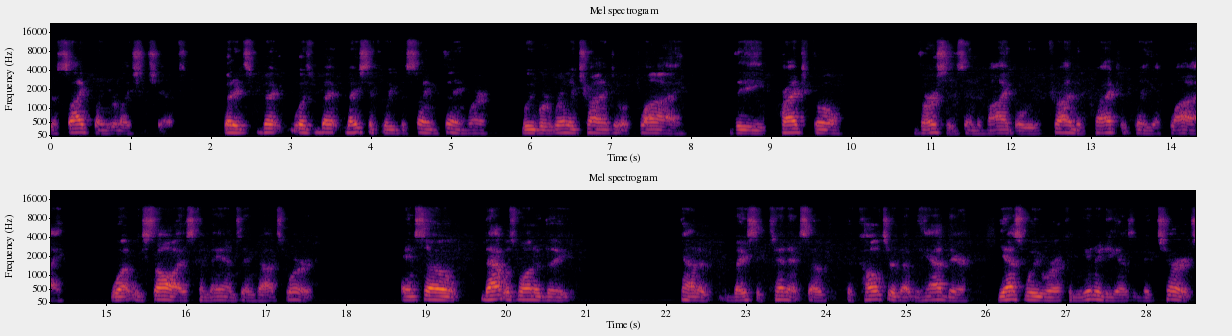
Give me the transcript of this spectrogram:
discipling relationships. But it's but was basically the same thing where we were really trying to apply the practical verses in the Bible. We were trying to practically apply what we saw as commands in God's Word. And so that was one of the kind of basic tenets of the culture that we had there. Yes, we were a community as a big church,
